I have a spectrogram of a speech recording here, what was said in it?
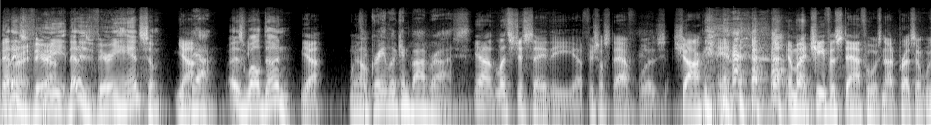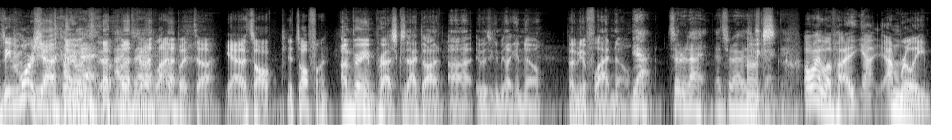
That is All right, very yeah. that is very handsome. yeah, Yeah, That is well done. yeah. It's a great looking Bob Ross. Yeah, let's just say the official staff was shocked, and and my chief of staff, who was not present, was even more shocked. I was, uh, I posted online. But uh, yeah, it's all it's all fun. I'm very impressed because I thought uh, it was going to be like a no. It was going to be a flat no. Yeah, so did I. That's what I was expecting. Oh, I love how yeah, I'm really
